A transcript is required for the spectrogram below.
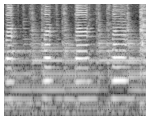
Música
